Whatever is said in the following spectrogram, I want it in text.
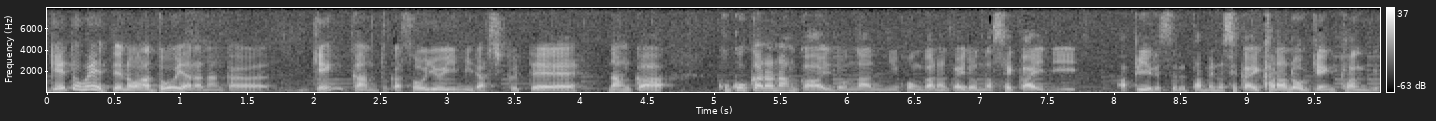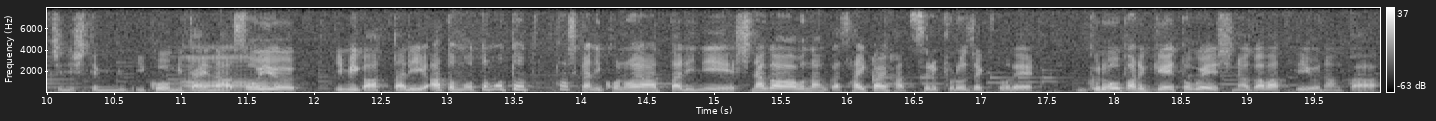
ゲートウェイってのはどうやらなんか玄関とかそういう意味らしくて、なんかここからなんかいろんな日本がなんかいろんな世界にアピールするための世界からの玄関口にしていこうみたいなそういう意味があったりあともともと確かにこの辺りに品川をなんか再開発するプロジェクトでグローバルゲートウェイ品川っていうなんか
